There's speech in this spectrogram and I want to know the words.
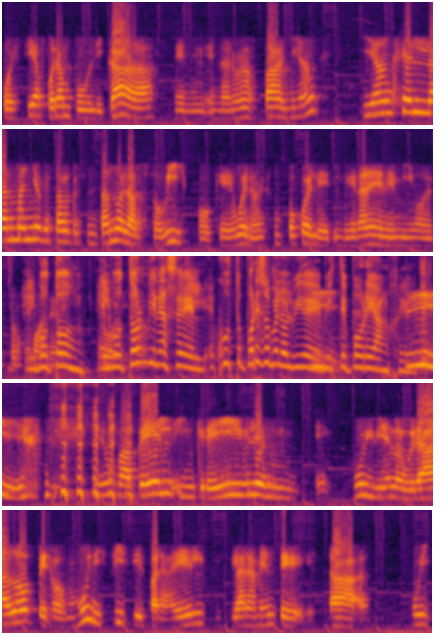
poesías fueran publicadas en, la Nueva España, y Ángel Armaño que está representando al arzobispo, que bueno, es un poco el, gran enemigo de Sor El botón, el botón viene a ser él, justo por eso me lo olvidé, viste, pobre Ángel. Sí, tiene un papel increíble, eh, muy bien logrado, pero muy difícil para él, claramente está muy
